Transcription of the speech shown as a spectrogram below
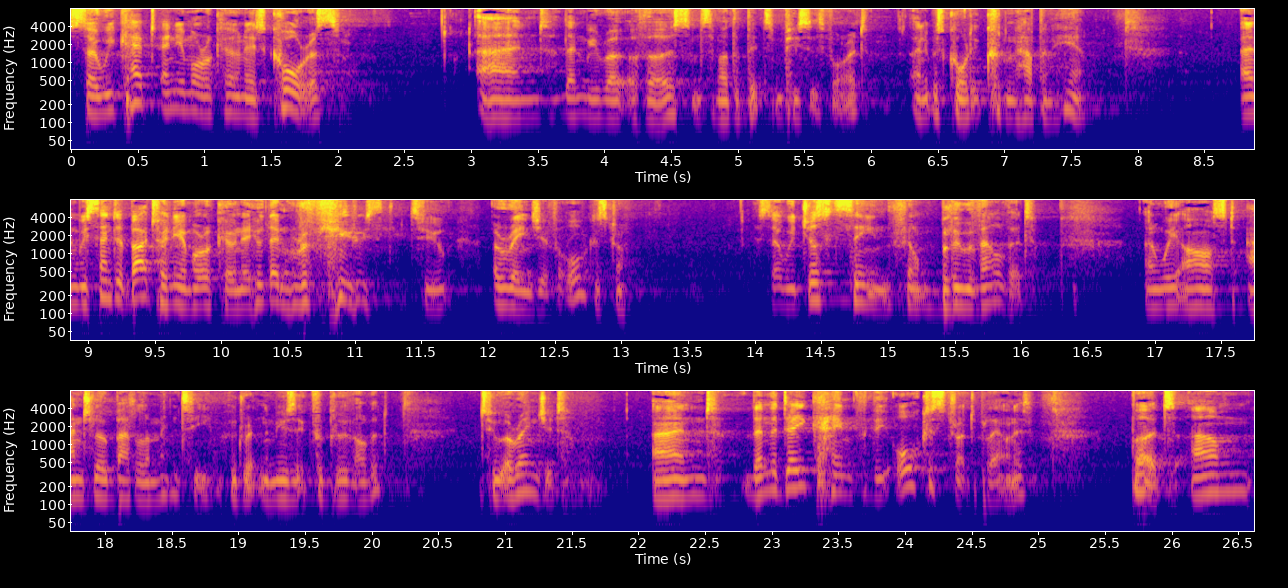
So we kept Ennio Morricone's chorus, and then we wrote a verse and some other bits and pieces for it, and it was called It Couldn't Happen Here. And we sent it back to Ennio Morricone, who then refused to arrange it for orchestra. So we'd just seen the film Blue Velvet, and we asked Angelo Badalamenti, who'd written the music for Blue Velvet, to arrange it. And then the day came for the orchestra to play on it, but um,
